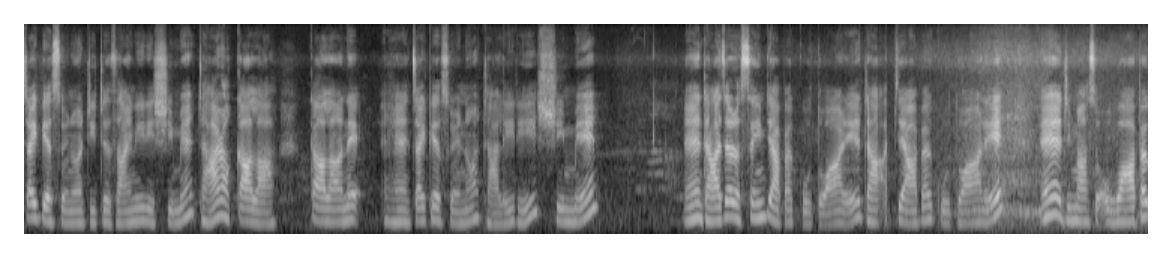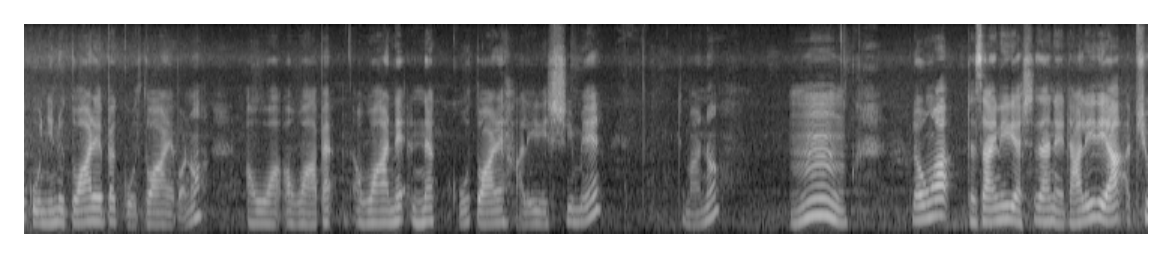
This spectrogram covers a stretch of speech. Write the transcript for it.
ကြိုက်တယ်ဆိုရင်တော့ဒီ design လေးတွေရှိမယ်ဒါကတော့ color color နဲ့အဲကြိုက်တယ်ဆိုရင်တော့ဒါလေးတွေရှိမယ်အဲဒါကြတော့စိမ့်ပြဘက်ကိုသွားတယ်ဒါအပြာဘက်ကိုသွားတယ်အဲဒီမှာဆိုအဝါဘက်ကိုညင်းတို့သွားတဲ့ဘက်ကိုသွားတယ်ပေါ့နော်အဝါအဝါဘက်အဝါနဲ့အနက်ကိုသွားတဲ့ဟာလေးတွေရှိမယ်ဒီမှာနော်อืม လုံးဝဒီဇိုင်းလေးတွေရှင်းတယ်ဒါလေးတွေကအဖြူ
